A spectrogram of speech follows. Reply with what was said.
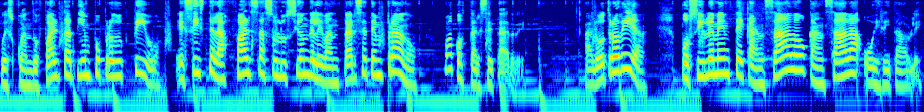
pues cuando falta tiempo productivo, existe la falsa solución de levantarse temprano o acostarse tarde. Al otro día, posiblemente cansado, cansada o irritable.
